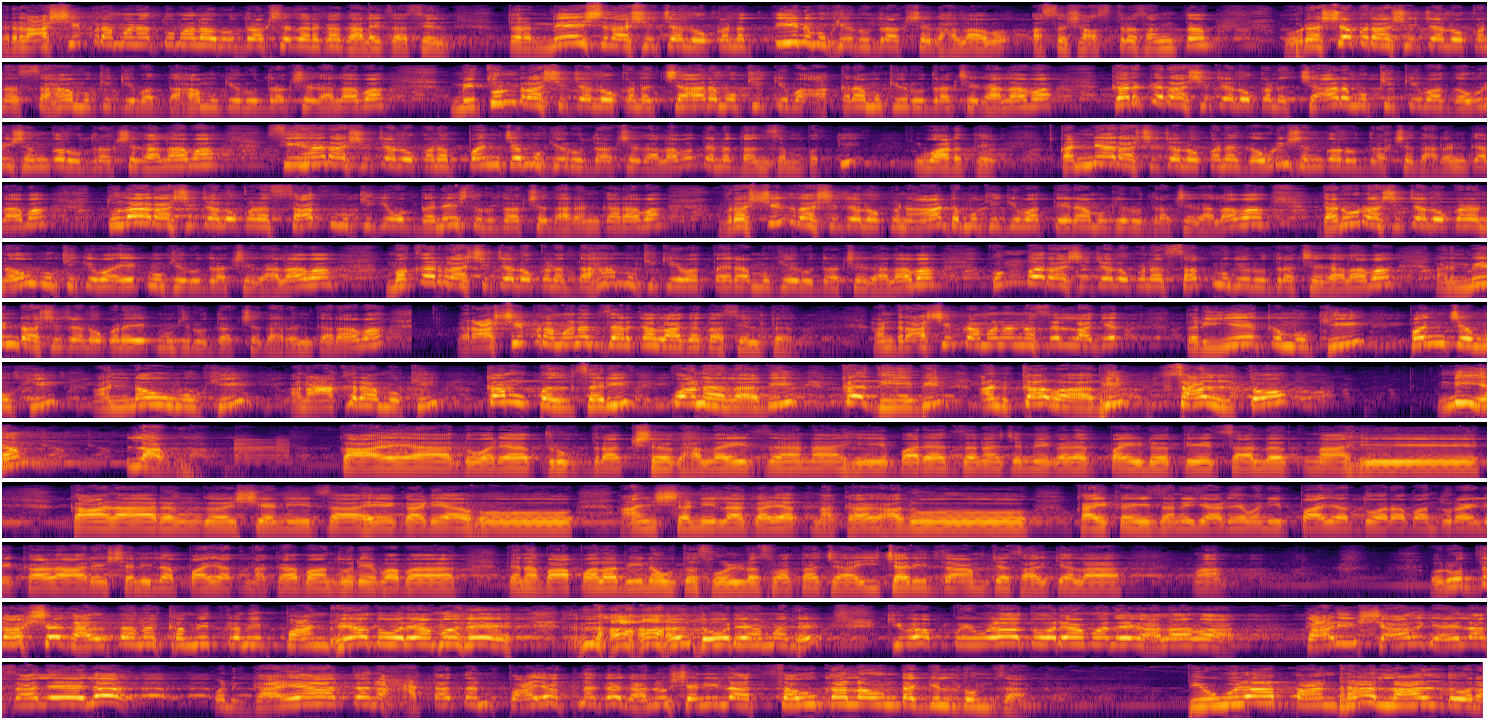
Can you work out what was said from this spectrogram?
राशीप्रमाणे तुम्हाला रुद्राक्ष जर का घालायचं असेल तर मेष राशीच्या लोकांना तीन मुखी रुद्राक्ष घालावं असं शास्त्र सांगतं. वृषभ राशीच्या लोकांना सहा मुखी किंवा दहा मुखी रुद्राक्ष घालावा. मिथुन राशीच्या लोकांना चार मुखी किंवा अकरा मुखी रुद्राक्ष घालावा. कर्क राशीच्या लोकांना चार मुखी किंवा गौरीशंकर रुद्राक्ष घालावा. सिंह राशीच्या लोकांना पंचमुखी रुद्राक्ष घालावा त्यांना धनसंपत्ती वाढते. कन्या राशीच्या लोकांना गौरीशंकर रुद्राक्ष धारण करावा. तुला राशीच्या लोकांना सात मुखी किंवा गणेश रुद्राक्ष धारण करावा. वृश्चिक राशीच्या लोकांना आठ मुखी किंवा तेरा मुखी रुद्राक्ष घालावा. धनु राशीच्या लोकांना नऊ मुखी किंवा एक मुखी रुद्राक्ष घालावा. मकर राशीच्या लोकांना दहा मुखी किंवा तेरा मुखी रुद्राक्ष घालावा. कुंभ राशीच्या लोकांना सातमुखी रुद्राक्ष घालावा. आणि मीन राशीच्या लोकांना एकमुखी रुद्राक्ष धारण करावा. राशीप्रमाणात जर का लागत असेल तर आणि राशीप्रमाणे नसेल लागेल तर एकमुखी पंचमुखी आणि नऊमुखी आणि अकरामुखी कंपल्सरी कोणाला बी कधी बी आणि कवा बी चालतो. नियम लागू. काळ्या दोऱ्यात रुद्राक्ष घालायचा नाही. बऱ्याच जणाच्या मी गळ्यात पाहिलं ते चालत नाही. काळा रंग शनीचा आहे गाड्या हो. आणि शनीला गळ्यात नका घालू. काही काही जण याड्यावानी पायात दोरा बांधू राहिले. काळा अरे शनीला पायात नका बांधू रे बाबा. त्यांना बापाला बी नव्हतं सोडलं स्वतःच्या. इचारीचा आमच्या सारख्याला. रुद्राक्ष घालताना कमीत कमी पांढऱ्या दोऱ्यामध्ये लाल दोऱ्यामध्ये किंवा पिवळ्या दोऱ्यामध्ये घालावा. काळी शाल घ्यायला चालेल. पण गळ्यात आणि हातात आणि पायात नका घालू. शनीला चौका लावून टाकील तुमचा. पिवळा पांढरा लाल दोरा.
